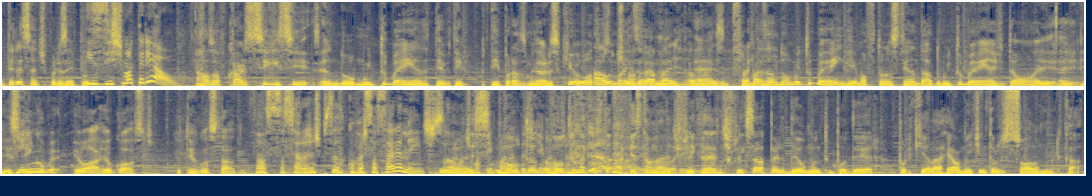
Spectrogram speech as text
interessante. Por exemplo, Existe material. House of Cards se, se andou muito bem, né? teve tem, temporadas melhores que outras, A última mas, a mais- a mais mas andou muito bem. Game of Thrones tem andado muito bem, então ele- eles têm Game- como, eu ah, eu gosto, eu tenho gostado. Nossa senhora, a gente precisa conversar seriamente sobre a Não, última mas temporada de voltando, Game of voltando à questão, à Ah, questão eu da. Netflix, a Netflix ela perdeu muito poder porque ela realmente entrou de sola no mercado.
